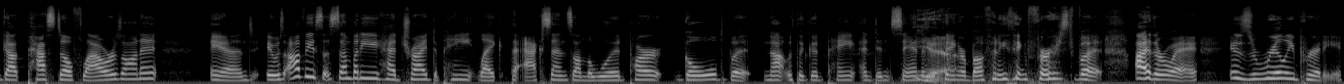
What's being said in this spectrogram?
got pastel flowers on it and it was obvious that somebody had tried to paint like the accents on the wood part gold but not with a good paint and didn't sand Yeah. anything or buff anything first but either way it was really pretty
